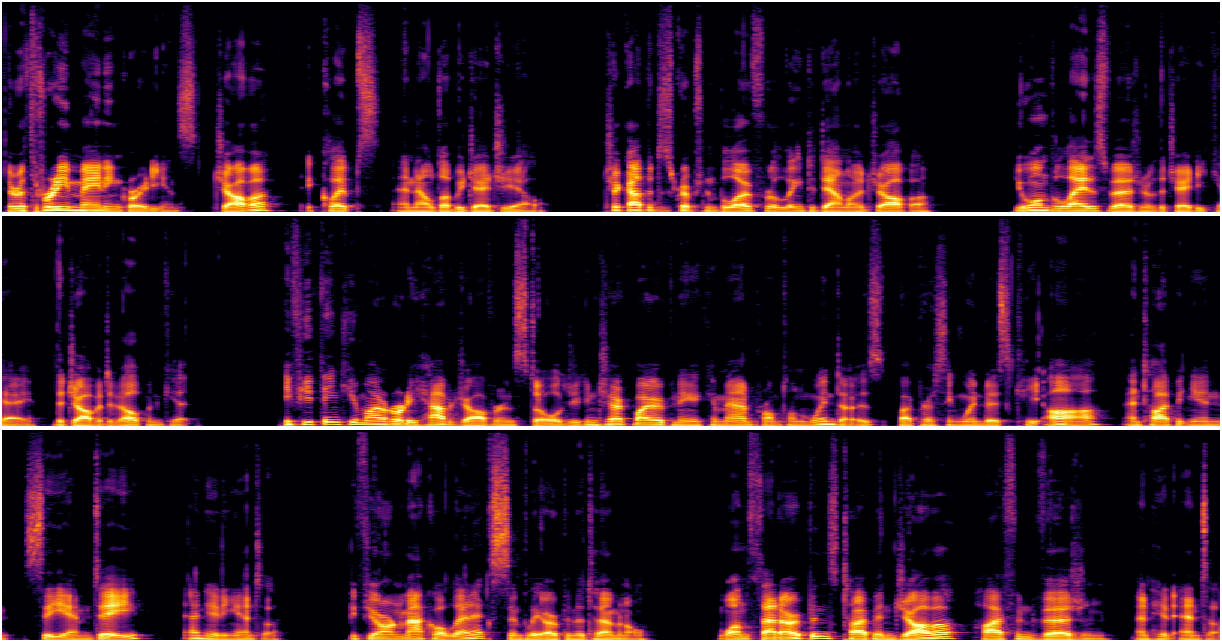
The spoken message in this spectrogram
There are three main ingredients, Java, Eclipse, and LWJGL. Check out the description below for a link to download Java. You'll want the latest version of the JDK, the Java Development Kit. If you think you might already have Java installed, you can check by opening a command prompt on Windows by pressing Windows key R and typing in cmd and hitting enter. If you're on Mac or Linux, simply open the terminal. Once that opens, type in java-version and hit enter.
